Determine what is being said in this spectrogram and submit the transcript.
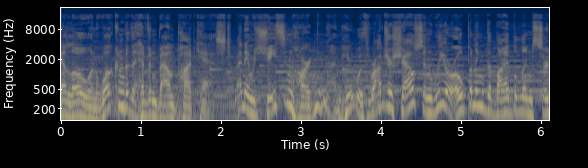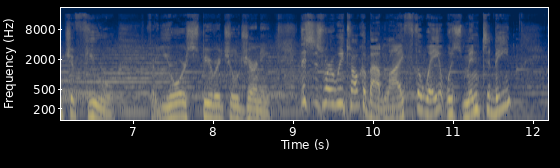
Hello and welcome to the Heaven Bound Podcast. My name is Jason Hardin. I'm here with Roger Shouse and we are opening the Bible in search of fuel for your spiritual journey. This is where we talk about life the way it was meant to be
